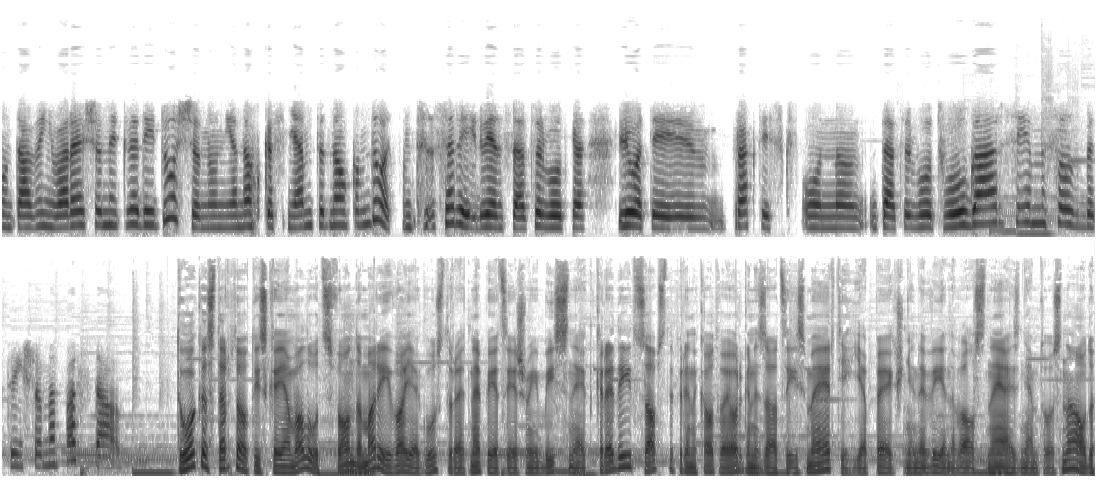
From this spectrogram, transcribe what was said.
un tā viņu varēšana ir kredīt došana, un ja nav kas ņemt, tad nav kam dot. Un tas arī ir viens tāds varbūt ļoti praktisks un tāds varbūt vulgārs pāris iemesls, bet viņš tomēr pastāv. To, ka Startautiskajam valūtas fondam arī vajag uzturēt nepieciešamību izsniegt kredītus, apstiprina kaut vai organizācijas mērķi. Ja pēkšņi neviena valsts neaizņemtos naudu,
